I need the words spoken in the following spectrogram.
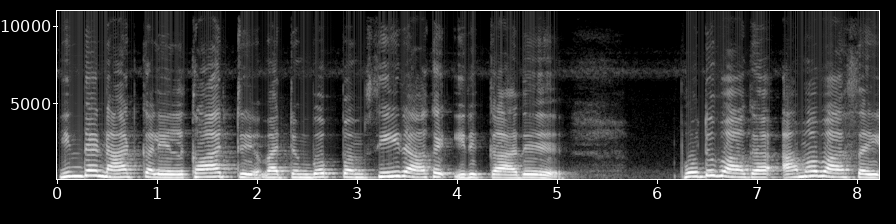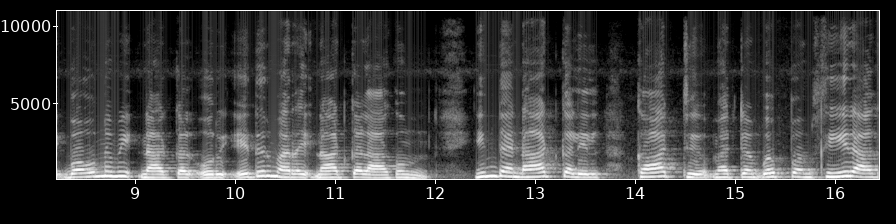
இந்த நாட்களில் காற்று மற்றும் வெப்பம் சீராக இருக்காது. பொதுவாக அமாவாசை பௌர்ணமி நாட்கள் ஒரு எதிர்மறை நாட்களாகும். இந்த நாட்களில் காற்று மற்றும் வெப்பம் சீராக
